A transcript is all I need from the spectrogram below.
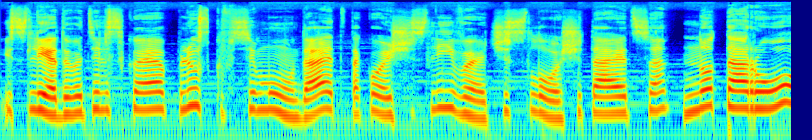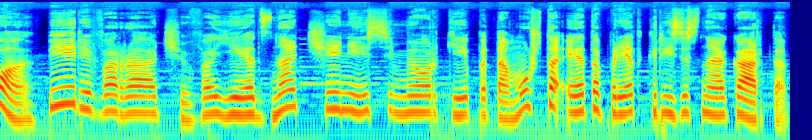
исследовательская, плюс ко всему, да, это такое счастливое число считается. Но Таро переворачивает значение семерки, потому что это предкризисная карта.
